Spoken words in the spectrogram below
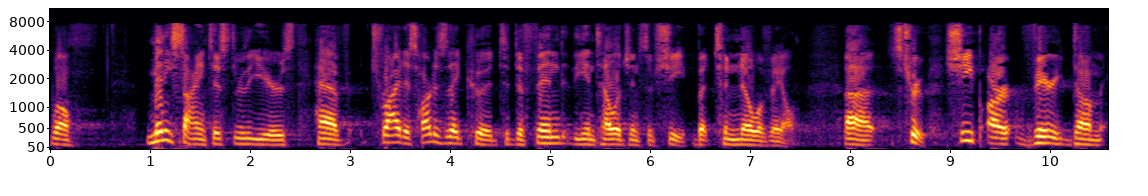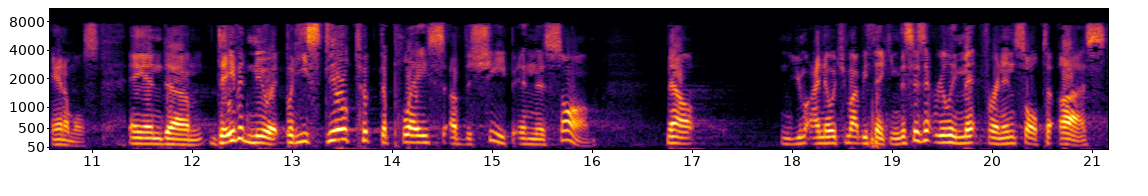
well, many scientists through the years have tried as hard as they could to defend the intelligence of sheep, but to no avail. Uh, it's true. Sheep are very dumb animals. And um, David knew it, but he still took the place of the sheep in this psalm. Now, you, I know what you might be thinking. This isn't really meant for an insult to us.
